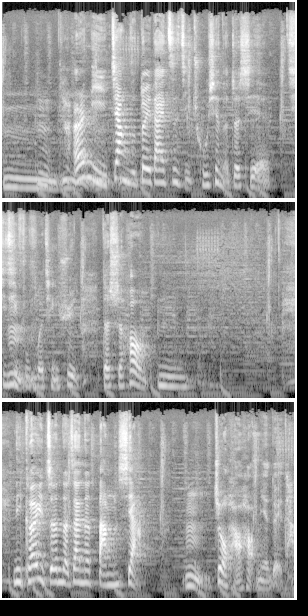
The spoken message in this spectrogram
嗯嗯，而你这样子对待自己出现的这些起起伏伏的情绪的时候，嗯，你可以真的在那当下嗯就好好面对他。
